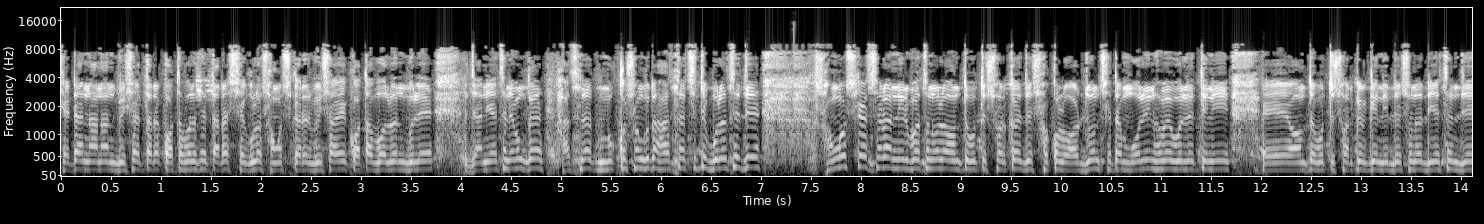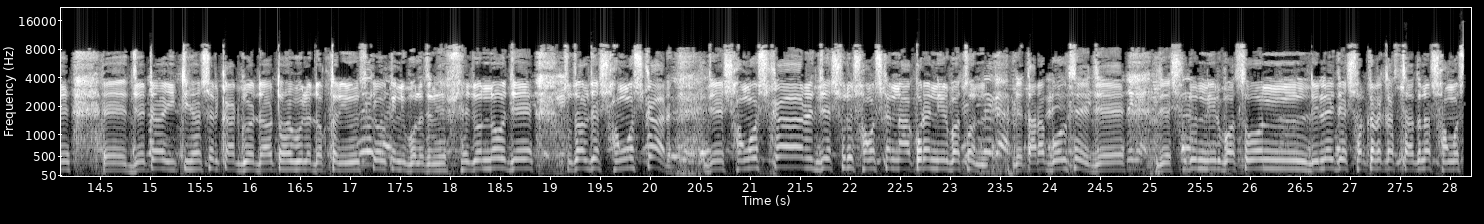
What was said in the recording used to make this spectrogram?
সেটা নানান বিষয়ে তারা কথা বলেছে, তারা সেগুলো সংস্কারের বিষয়ে কথা বলবেন বলে জানিয়েছেন। এবং হাসনাত, মুখ্য সংগঠন হাসনাত সেটি বলেছে যে, সংস্কার ছাড়া নির্বাচন হলে অন্তর্বর্তী সরকার যে সকল অর্জন, সেটা মলিন হবে বলে তিনি অন্তর্বর্তী সরকারকে নির্দেশনা দিয়েছেন যে যেটা ইতিহাসের কাঠগড়ে দাঁড়াতে হবে বলে ডক্টর ইউনুসকেও তিনি বলেছেন। সেজন্য যে, টোটাল যে সংস্কার যে সংস্কার, যে শুধু সংস্কার না করে নির্বাচন, যে তারা বলছে যে যে শুধু নির্বাচন দিলে যে সরকারের কাছে তাদের না, সংস্কার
